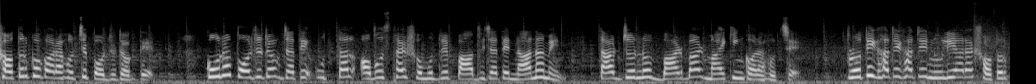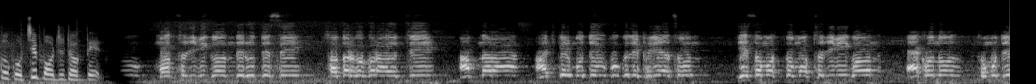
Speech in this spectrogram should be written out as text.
সতর্ক করা হচ্ছে পর্যটকদের। কোনো পর্যটক যাতে উত্তাল অবস্থায় সমুদ্রে পা ভিজাতে না নামেন, তার জন্য বারবার মাইকিং করা হচ্ছে। প্রতি ঘাটে ঘাটে নুলিয়ারা সতর্ক করছে পর্যটকদের। মৎস্যজীবীগণদের উদ্দেশ্যে সতর্ক করা হচ্ছে। আপনারা আজকের মধ্যে উপকূলে ফিরে আসুন। যে সমস্ত মৎস্যজীবীগণ এখনও সমুদ্রে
